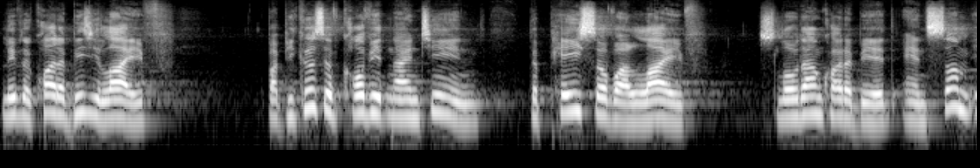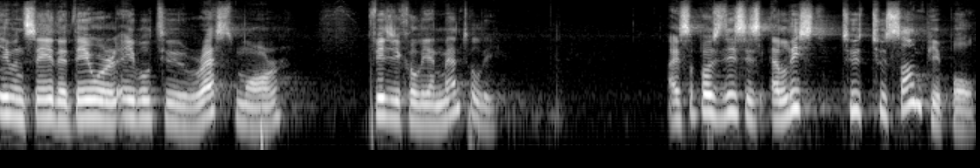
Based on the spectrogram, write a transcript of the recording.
lived a quite a busy life, but because of COVID 19, the pace of our life slowed down quite a bit, and some even say that they were able to rest more physically and mentally. I suppose this is, at least to, to some people,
